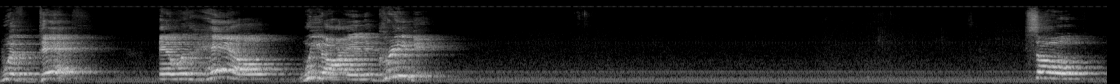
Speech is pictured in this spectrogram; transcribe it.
with death and with hell we are in agreement. So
